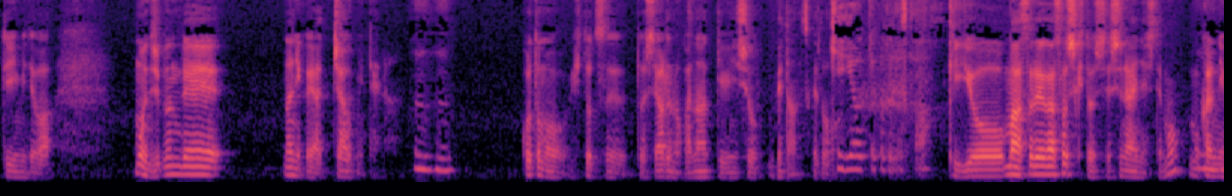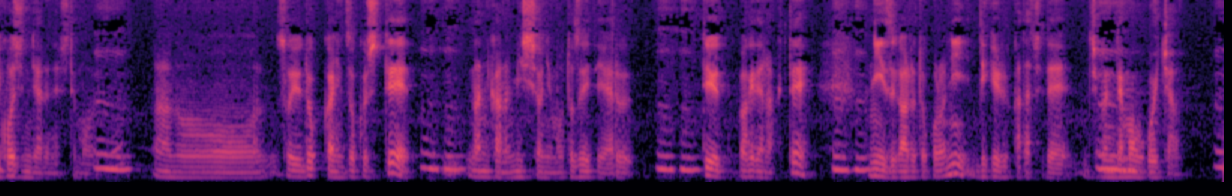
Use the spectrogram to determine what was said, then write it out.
ていう意味では、もう自分で何かやっちゃうみたいなことも一つとしてあるのかなっていう印象を受けたんですけど。起業ってことですか？企業まあそれが組織としてしないにしてももううん仮に個人でやるにしても、うん。あのーそういうどっかに属して何かのミッションに基づいてやるっていうわけではなくてニーズがあるところにできる形で自分でも動いちゃううん。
